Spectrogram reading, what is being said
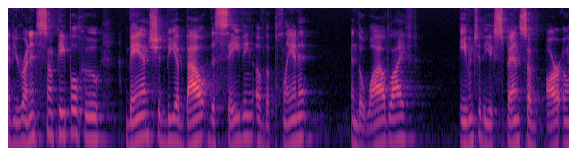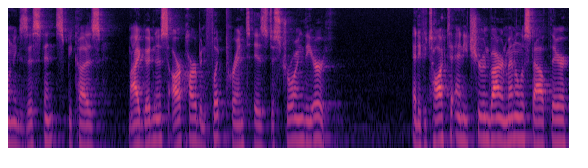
Have you run into some people who man should be about the saving of the planet and the wildlife, even to the expense of our own existence? Because, my goodness, our carbon footprint is destroying the earth. And if you talk to any true environmentalist out there,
